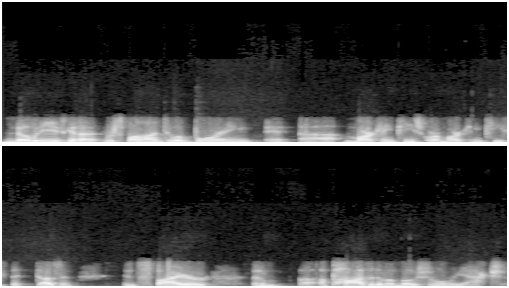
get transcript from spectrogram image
nobody's going to respond to a boring uh, marketing piece or a marketing piece that doesn't inspire an, a positive emotional reaction.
